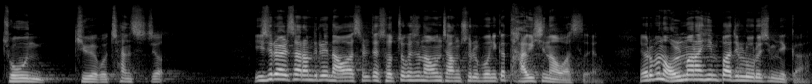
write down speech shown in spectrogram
좋은 기회고 찬스죠. 이스라엘 사람들이 나왔을 때 저쪽에서 나온 장수를 보니까 다윗이 나왔어요. 여러분 얼마나 힘 빠질 노릇입니까?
